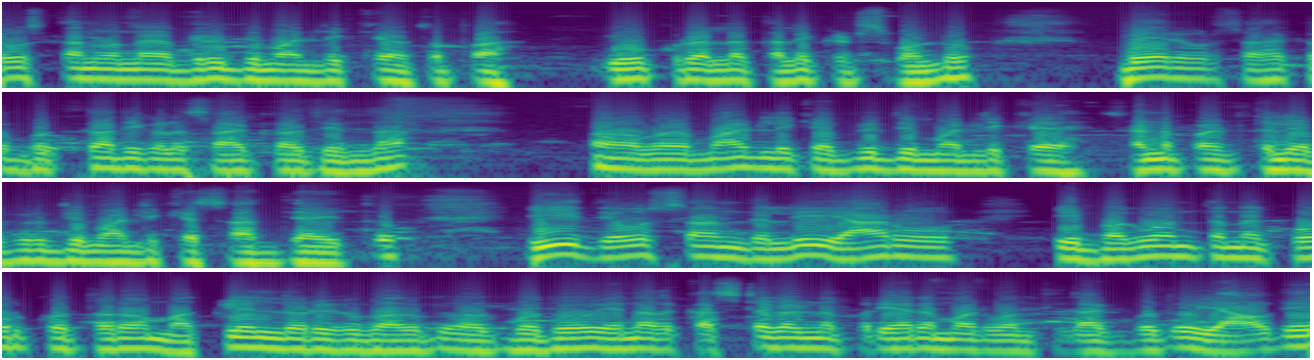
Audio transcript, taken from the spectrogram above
ದೇವಸ್ಥಾನವನ್ನ ಅಭಿವೃದ್ಧಿ ಮಾಡಲಿಕ್ಕೆ ಸ್ವಲ್ಪ ಯುವಕರೆಲ್ಲ ತಲೆ ಕೆಡಿಸ್ಕೊಂಡು ಬೇರೆಯವ್ರ ಸಹಕಾರ ಭಕ್ತಾದಿಗಳ ಸಹಕಾರದಿಂದ ಮಾಡ್ಲಿಕ್ಕೆ, ಅಭಿವೃದ್ಧಿ ಮಾಡಲಿಕ್ಕೆ, ಸಣ್ಣ ಪಟ್ಟದಲ್ಲಿ ಅಭಿವೃದ್ಧಿ ಮಾಡಲಿಕ್ಕೆ ಸಾಧ್ಯ ಆಯಿತು. ಈ ದೇವಸ್ಥಾನದಲ್ಲಿ ಯಾರು ಈ ಭಗವಂತನ ಕೋರ್ಕೋತಾರೋ ಮಕ್ಕಳಿಲ್ದವ್ರು ಇರಬಹುದು ಆಗ್ಬೋದು, ಏನಾದ್ರು ಕಷ್ಟಗಳನ್ನ ಪರಿಹಾರ ಮಾಡುವಂಥದ್ದಾಗ್ಬೋದು, ಯಾವುದೇ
